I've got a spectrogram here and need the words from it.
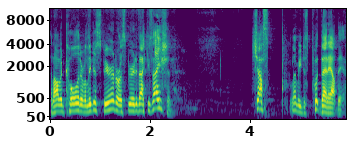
And I would call it a religious spirit or a spirit of accusation. Just let me just put that out there.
